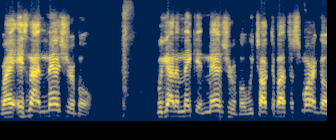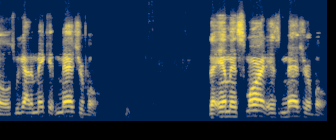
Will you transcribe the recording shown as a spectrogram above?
Right? It's not measurable. We got to make it measurable. We talked about the SMART goals. We got to make it measurable. The M in SMART is measurable.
